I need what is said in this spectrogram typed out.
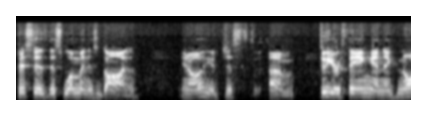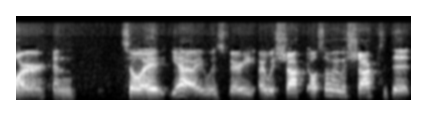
this is this woman is gone. You know you just um, do your thing and ignore. And so i yeah i was very i was shocked. Also i was shocked that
